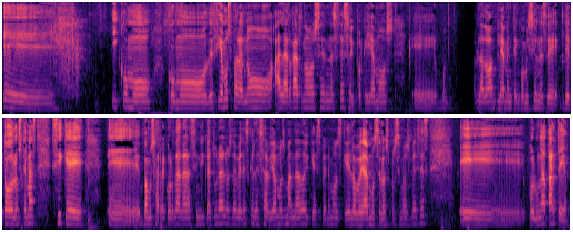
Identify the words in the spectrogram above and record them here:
Eh, y como, como, decíamos, para no alargarnos en exceso y porque ya hemos eh, hablado ampliamente en comisiones de, de, todos los temas, sí que eh, vamos a recordar a la sindicatura los deberes que les habíamos mandado y que esperemos que lo veamos en los próximos meses. Eh, por una parte,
